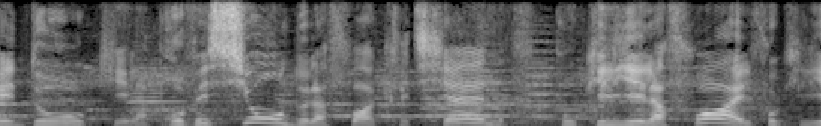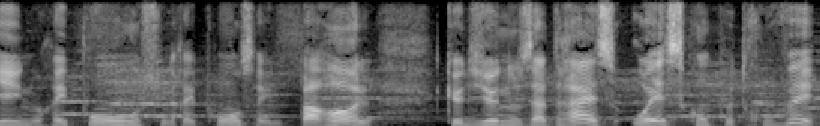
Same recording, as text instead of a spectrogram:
Credo qui est la profession de la foi chrétienne, pour qu'il y ait la foi, il faut qu'il y ait une réponse, une réponse à une parole que Dieu nous adresse. Où est-ce qu'on peut trouver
